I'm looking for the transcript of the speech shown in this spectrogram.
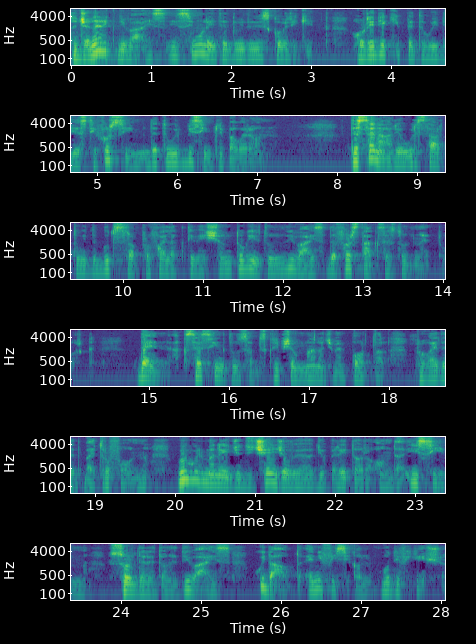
The generic device is simulated with the Discovery Kit, already equipped with the ST4SIM that will be simply powered on. The scenario will start with the bootstrap profile activation to give to the device the first access to the network. Then, accessing to the subscription management portal provided by Truphone, we will manage the change of the operator on the eSIM soldered on a device without any physical modification.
